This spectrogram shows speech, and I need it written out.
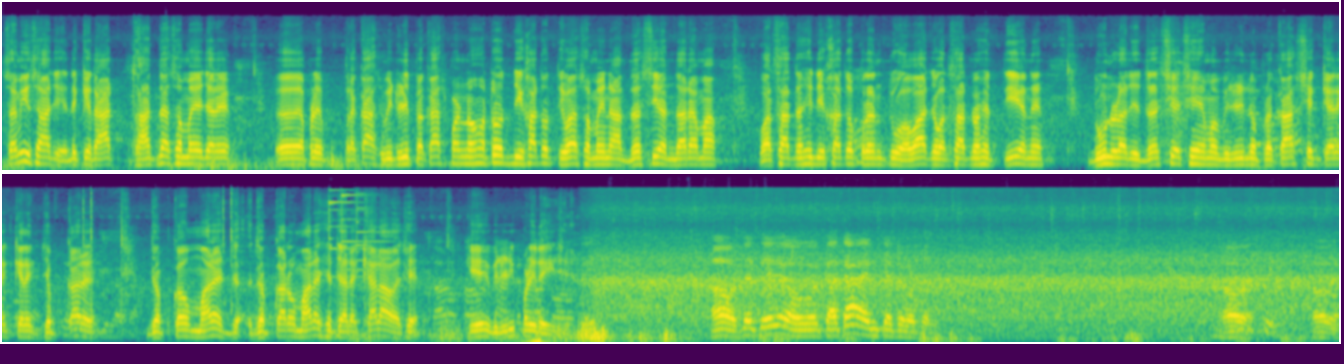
સમી સાંજે, એટલે કે રાત, સાંજના સમયે જ્યારે આપણે પ્રકાશ, વીજળી પ્રકાશ પણ નહોતો દેખાતો, તેવા સમયના દ્રશ્ય અંધારામાં વરસાદ નથી દેખાતો, પરંતુ અવાજ વરસાદનો છે તે અને ધૂંધળા જે દ્રશ્ય છે, એમાં વીજળીનો પ્રકાશ છે, ક્યારેક ક્યારેક ઝપકારે ઝબકારો મારે ઝપકારો મારે છે, ત્યારે ખ્યાલ આવે છે કે વીજળી પડી રહી છે. હા કાકા એમ કહેતો હતો હવે હવે.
